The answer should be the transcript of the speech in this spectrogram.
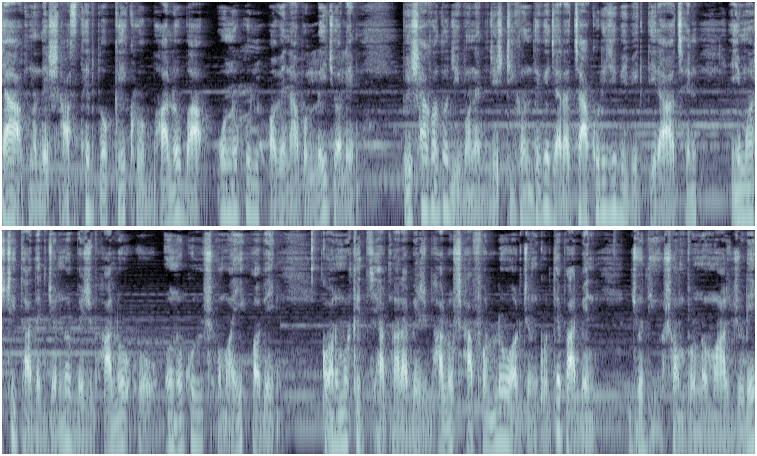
যা আপনাদের স্বাস্থ্যের পক্ষে খুব ভালো বা অনুকূল হবে না বললেই চলে। পেশাগত জীবনের দৃষ্টিকোণ থেকে যারা চাকুরিজীবী ব্যক্তিরা আছেন, এই মাসটি তাদের জন্য বেশ ভালো ও অনুকূল সময়ই হবে। কর্মক্ষেত্রে আপনারা বেশ ভালো সাফল্য অর্জন করতে পারবেন, যদিও সম্পূর্ণ মাস জুড়ে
